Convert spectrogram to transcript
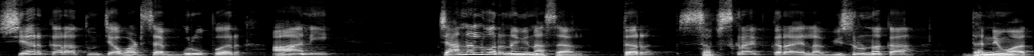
शेअर करा तुमच्या व्हॉट्सॲप ग्रुपवर आणि चॅनलवर नवीन असाल तर सबस्क्राईब करायला विसरू नका. धन्यवाद.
